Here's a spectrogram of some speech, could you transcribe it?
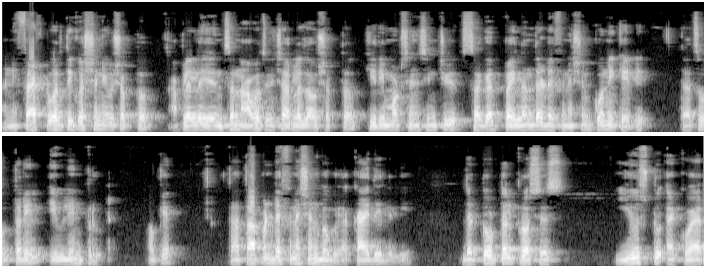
आणि फॅक्टवरती क्वेश्चन येऊ शकतो. आपल्याला यांचं नावच विचारलं जाऊ शकतं की रिमोट सेन्सिंगची सगळ्यात पहिल्यांदा डेफिनेशन कोणी केली? त्याचं उत्तर येईल इव्हलिन प्रूट. ओके? तर आता आपण डेफिनेशन बघूया. काय दिलेली the total process use to acquire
